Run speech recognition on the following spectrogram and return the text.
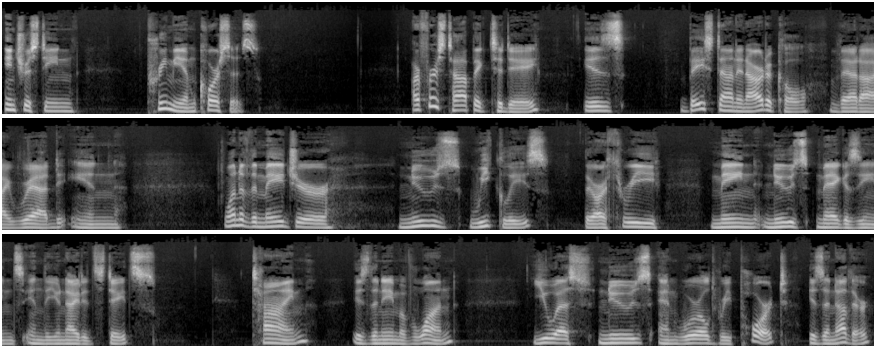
interesting premium courses. Our first topic today is based on an article that I read in one of the major news weeklies. There are three main news magazines in the United States. Time is the name of one, U.S. News and World Report is another.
